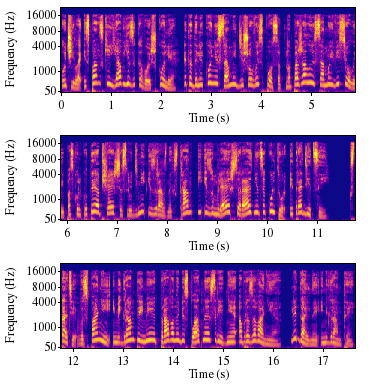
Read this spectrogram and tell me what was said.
Учила испанский я в языковой школе. Это далеко не самый дешевый способ, но, пожалуй, самый веселый, поскольку ты общаешься с людьми из разных стран и изумляешься разнице культур и традиций. Кстати, в Испании иммигранты имеют право на бесплатное среднее образование. Легальные иммигранты.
